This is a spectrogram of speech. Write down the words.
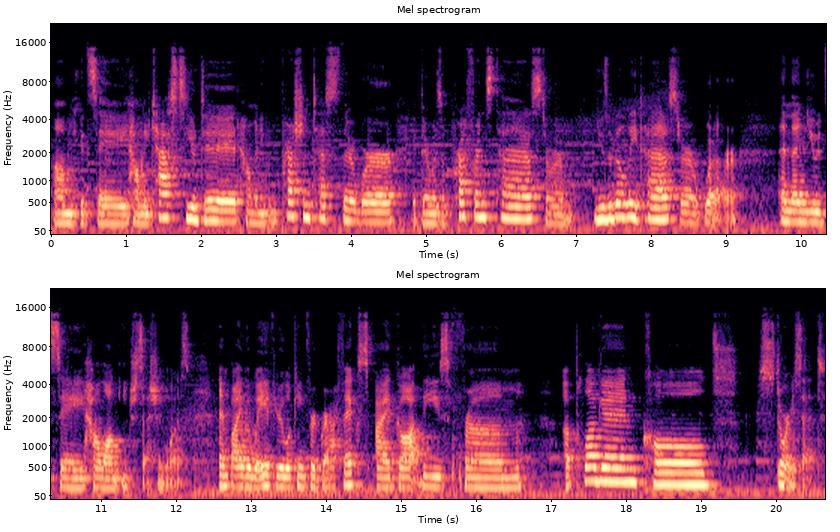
Um, you could say how many tasks you did, how many impression tests there were, if there was a preference test or usability test or whatever. And then you would say how long each session was. And by the way, if you're looking for graphics, I got these from a plugin called StorySet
